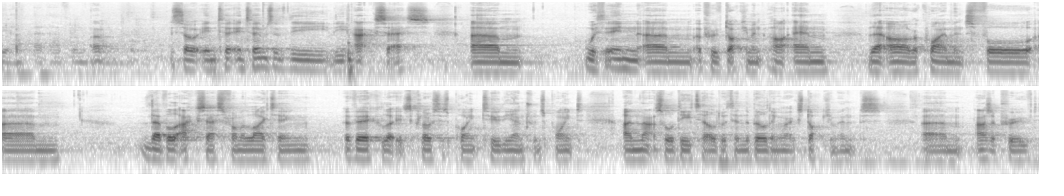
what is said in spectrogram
be have, have um, so in, ter in terms of the the access, um, within um, approved document part M, there are requirements for um, level access from a lighting a vehicle at its closest point to the entrance point, and that's all detailed within the building regs documents um, as approved.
